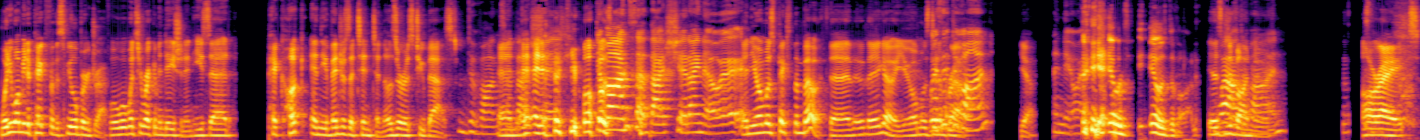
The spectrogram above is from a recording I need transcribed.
what do you want me to pick for the Spielberg draft? Well, what's your recommendation? And he said, pick Hook and the Adventures of Tintin. Those are his two best. Devon said that and, and shit. you almost, Devon said that shit. I know it. and you almost picked them both. Uh, there you go. You almost Was did it him proud. Devon? Yeah. I knew it. yeah, it was it was Devon. It's wow, Devon. Devon. All right,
